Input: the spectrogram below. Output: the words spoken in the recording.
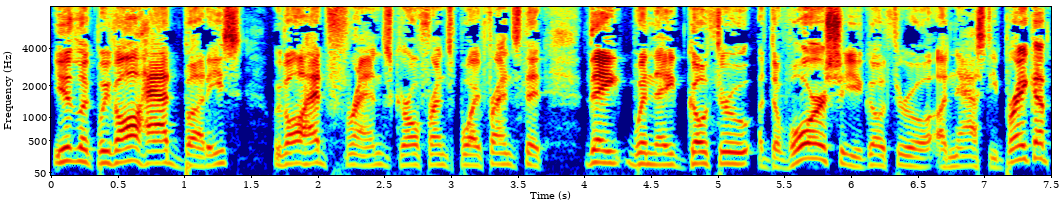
You look, we've all had buddies, we've all had friends, girlfriends, boyfriends that they when they go through a divorce or you go through a nasty breakup,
